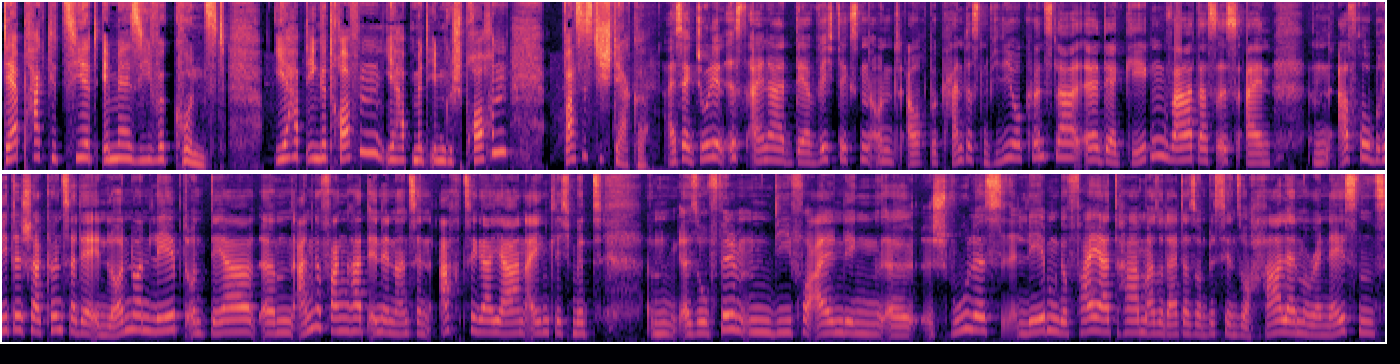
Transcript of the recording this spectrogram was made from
Der praktiziert immersive immersive Kunst. Ihr habt ihn getroffen, ihr habt mit ihm gesprochen. Was ist die Stärke? Isaac Julian ist einer der wichtigsten und auch bekanntesten Videokünstler äh, der Gegenwart. Das ist ein ähm, afro-britischer Künstler, der in London lebt und der ähm, angefangen hat in den 1980er Jahren eigentlich mit ähm, so Filmen, die vor allen Dingen äh, schwules Leben gefeiert haben. Also da hat er so ein bisschen so Harlem Renaissance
